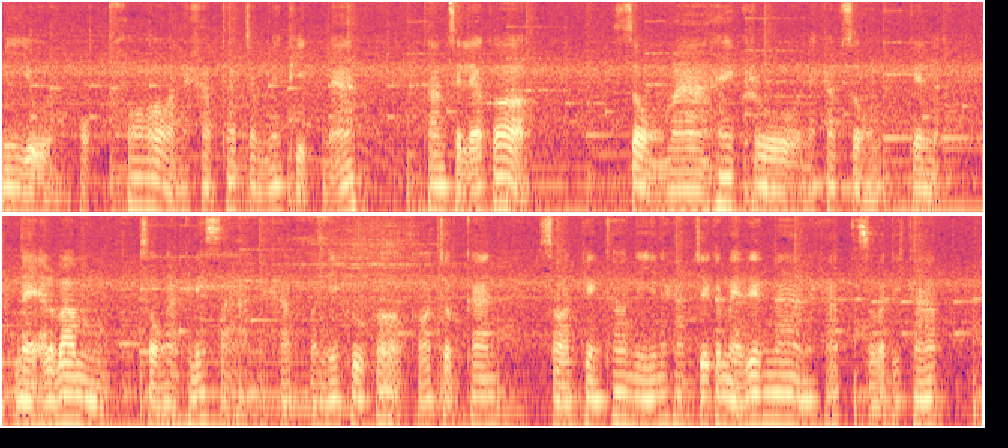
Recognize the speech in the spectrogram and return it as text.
มีอยู่ 6 ข้อนะครับ ถ้าจำไม่ผิดนะ ทำเสร็จแล้วก็ส่งมาให้ครูนะครับ ส่งเป็นในอัลบั้มส่งงานคณิตศาสตร์นะครับ วันนี้ครูก็ขอจบการสอนเพียงเท่านี้นะครับ เจอกันใหม่เรื่องหน้านะครับ สวัสดีครับ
